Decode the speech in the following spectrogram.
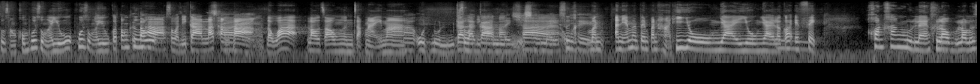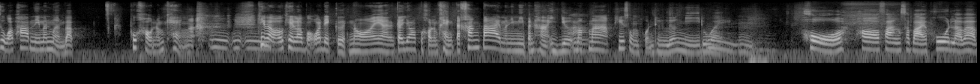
สู่สังคมผู้สูงอายุ ผู้สูงอายุก็ต้องพึ่งก็ต้องพาสวัสดิการรัฐใช่ ต่างๆ แต่ว่าเราจะเอาเงินจากไหนมามาอุดหนุนกันละกันอะไรอย่างงี้ใช่ไหมซึ่งโอเค มันอันเนี้ยมันเป็นปัญหาที่โยงใยโยงใยแล้วก็อืม เอฟเฟกต์ค่อนข้างรุนแรงคือเราเรารู้สึกว่าภาพนี้มันเหมือนแบบภูเขาน้ำแข็งอะ อืมอืมอืม ที่แบบว่าโอเคเราบอกว่าเด็กเกิดน้อยอะก็ยอดภูเขาน้ำแข็งแต่ข้างใต้มันยังมีปัญหาอีกเยอะอ่ามมาก ๆ ที่ส่งผลถึงเรื่องนี้ด้วยอืม อืม โห พอฟังสบายพูดแล้วแบบ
